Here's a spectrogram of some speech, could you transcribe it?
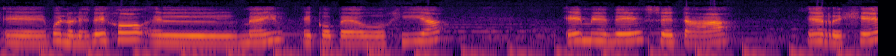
Eh, bueno, les dejo el mail ecopedagogía mdza rg.gmail.com.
